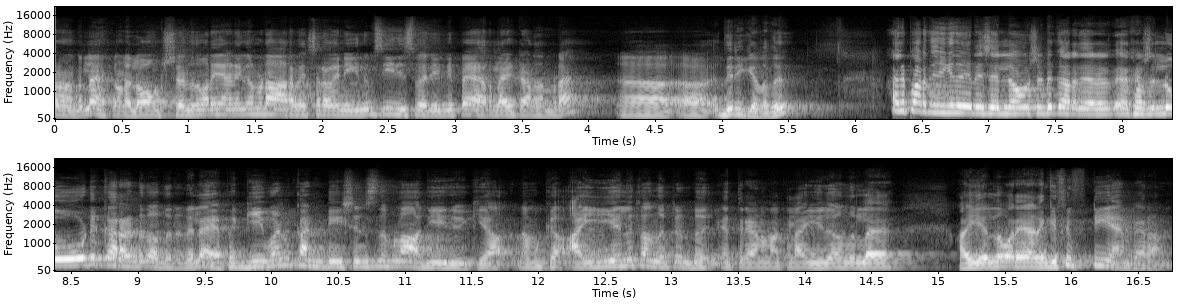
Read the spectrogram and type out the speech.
ആണ് അല്ലേ? നമ്മുടെ ലോങ് സ്റ്റണ്ട് എന്ന് പറയുകയാണെങ്കിൽ നമ്മുടെ ആർമേച്ചർ വൈനിങ്ങിനും സീരീസ് വൈനിങ്ങിനും പേരലായിട്ടാണ് നമ്മുടെ ഇതിരിക്കുന്നത് അതിൽ പറഞ്ഞിരിക്കുന്നത് എങ്ങനെ വെച്ചാൽ ലോങ് സ്റ്റണ്ട് ലോഡ് കറണ്ട് തന്നിട്ടുണ്ട് അല്ലേ? അപ്പോൾ ഗിവൺ കണ്ടീഷൻസ് നമ്മൾ ആദ്യം എഴുതി വെക്കുക. നമുക്ക് ഐ എൽ തന്നിട്ടുണ്ട്. എത്രയാണ് മക്കൾ ഐ എൽ തന്നുള്ളത് ഐ എൽ എന്ന് പറയുകയാണെങ്കിൽ ഫിഫ്റ്റി ആംപയർ ആണ്.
